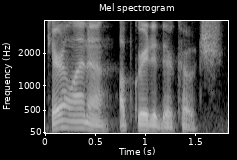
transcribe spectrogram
Carolina upgraded their coach.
